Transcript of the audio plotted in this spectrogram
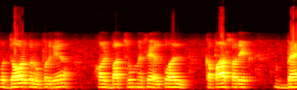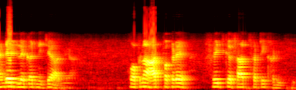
वो दौड़ कर ऊपर गया और बाथरूम में से अल्कोहल, कपास और एक बैंडेज लेकर नीचे आ गया। वो अपना हाथ पकड़े, फ्रिज के साथ सटी खड़ी थी।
